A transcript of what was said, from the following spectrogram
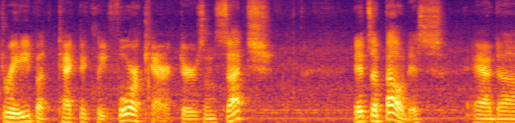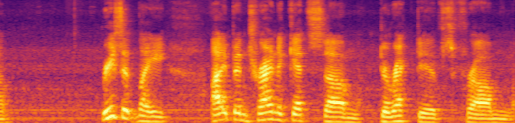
three, but technically four characters and such. It's a bonus, and uh, recently I've been trying to get some directives from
